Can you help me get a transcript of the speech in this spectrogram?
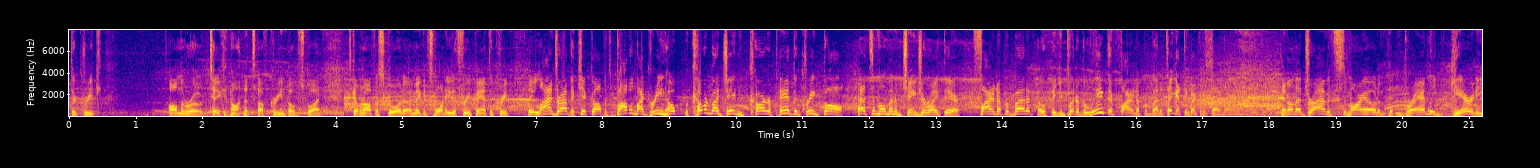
Panther Creek on the road, taking on a tough Green Hope squad. It's coming off a score to make it 20 to 3 Panther Creek. They line drive the kickoff. It's bobbled by Green Hope, recovered by Jaden Carter. Panther Creek ball. That's a momentum changer right there. Fired up about it. Oh, you better believe they're fired up about it. Take that thing back to the sideline. And on that drive, it's Samari Odom hitting Bradley Garrity.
